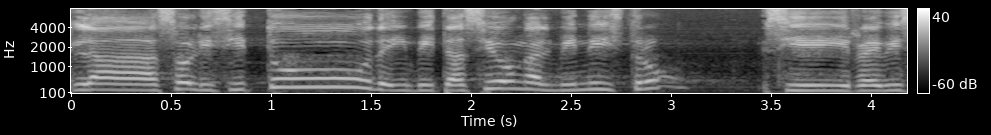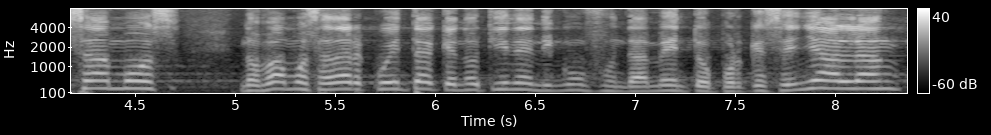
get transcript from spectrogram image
La solicitud de invitación al ministro, si revisamos, nos vamos a dar cuenta que no tiene ningún fundamento, porque señalan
